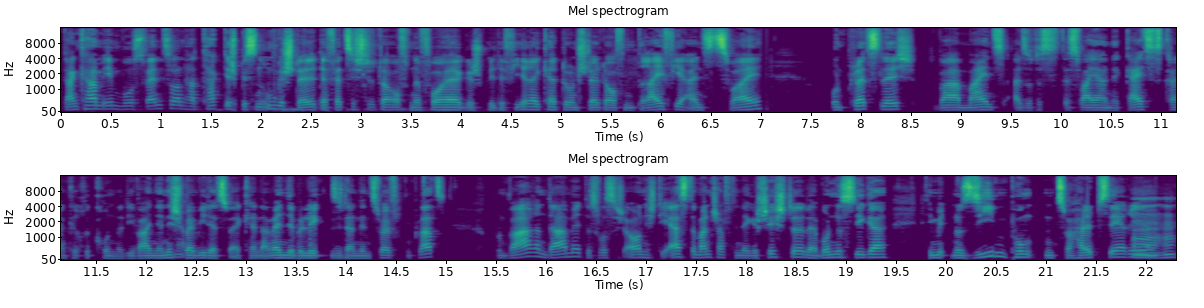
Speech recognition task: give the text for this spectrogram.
dann kam eben Bo Svensson, hat taktisch bisschen umgestellt. Der verzichtete auf eine vorher gespielte Viererkette und stellte auf ein 3-4-1-2. Und plötzlich war Mainz, also das, das war ja eine geisteskranke Rückrunde. Die waren ja nicht ja. mehr wiederzuerkennen. Am Ende belegten sie dann den zwölften Platz und waren damit, das wusste ich auch nicht, die erste Mannschaft in der Geschichte der Bundesliga, die mit nur sieben Punkten zur Halbserie mhm.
